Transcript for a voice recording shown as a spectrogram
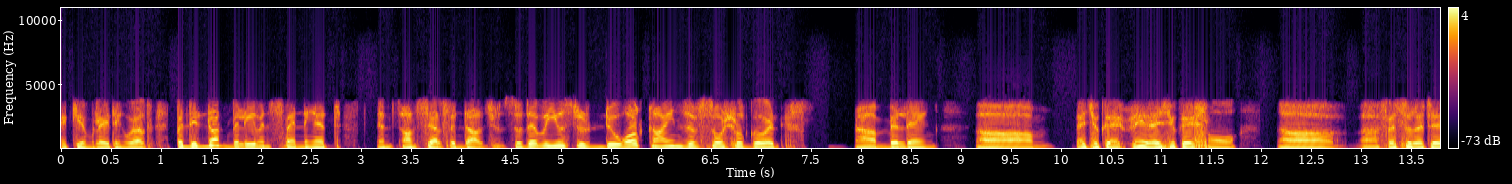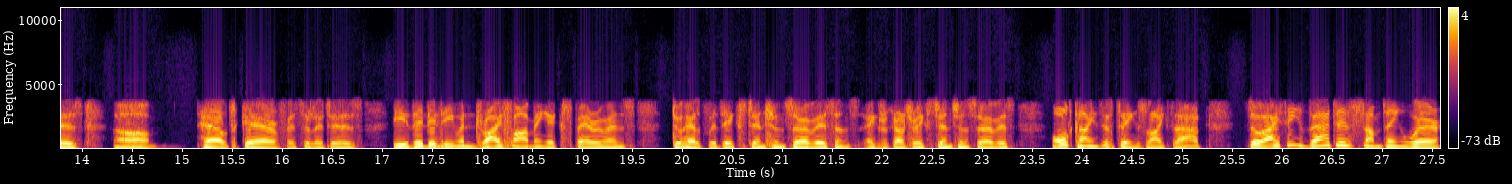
accumulating wealth, but they did not believe in spending it and on self-indulgence. So they were used to do all kinds of social good, uh, building um, educa- educational uh, uh, facilities, um, healthcare facilities. They did even dry farming experiments to help with the extension service and agriculture extension service, all kinds of things like that. So I think that is something where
